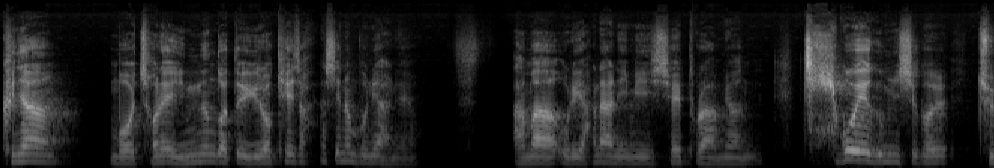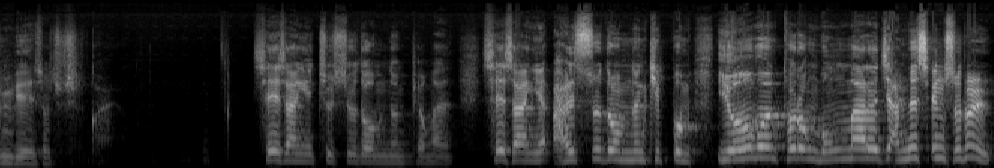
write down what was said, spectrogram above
그냥 뭐 전에 있는 것도 이렇게 해서 하시는 분이 아니에요. 아마 우리 하나님이 셰프라면 최고의 음식을 준비해서 주실 거예요. 세상에 줄 수도 없는 평안, 세상에 알 수도 없는 기쁨, 영원토록 목마르지 않는 생수를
